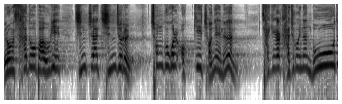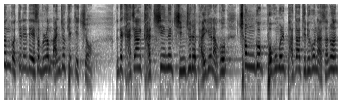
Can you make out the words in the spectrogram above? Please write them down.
여러분 사도 바울이 진짜 진주를 천국을 얻기 전에는 자기가 가지고 있는 모든 것들에 대해서 물론 만족했겠죠. 근데 가장 가치 있는 진주를 발견하고 천국 복음을 받아들이고 나서는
